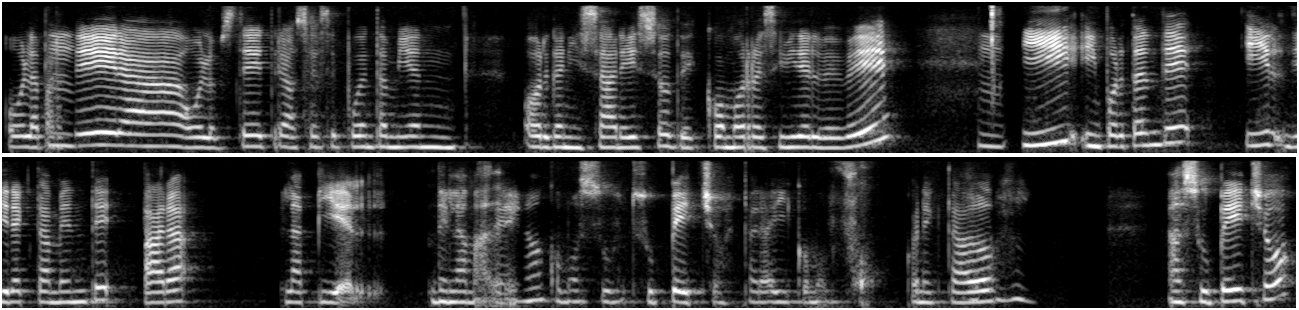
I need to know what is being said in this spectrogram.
o la partera, o el obstetra. O sea, se pueden también organizar eso de cómo recibir el bebé. Y importante ir directamente para la piel de la madre. ¿no? Como su, su pecho, estar ahí como conectado a su pecho.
